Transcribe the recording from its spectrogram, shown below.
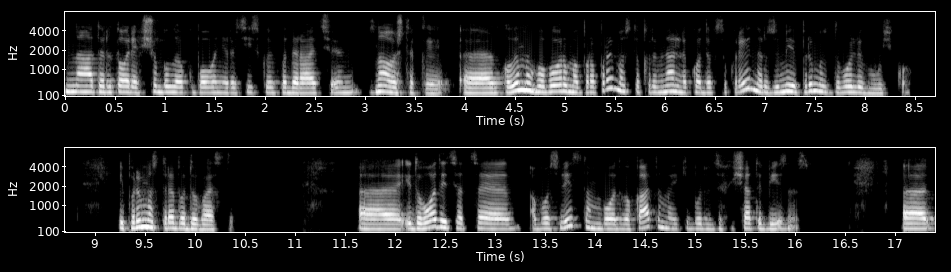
на територіях, що були окуповані Російською Федерацією. Знову ж таки, е, коли ми говоримо про примус, то Кримінальний кодекс України розуміє примус доволі вузько, і примус треба довести. І доводиться це або слідством, або адвокатами, які будуть захищати бізнес. Е,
